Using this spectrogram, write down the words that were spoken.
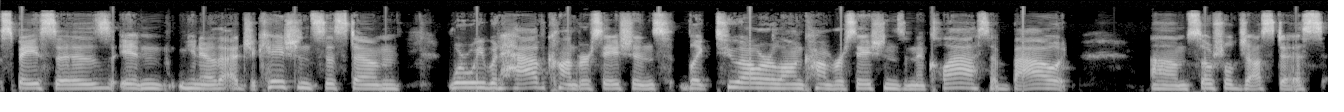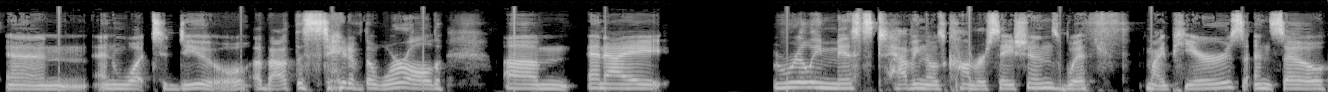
spaces in you know the education system where we would have conversations like two hour long conversations in a class about um, social justice and and what to do about the state of the world. Um, and i really missed having those conversations with my peers. And so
